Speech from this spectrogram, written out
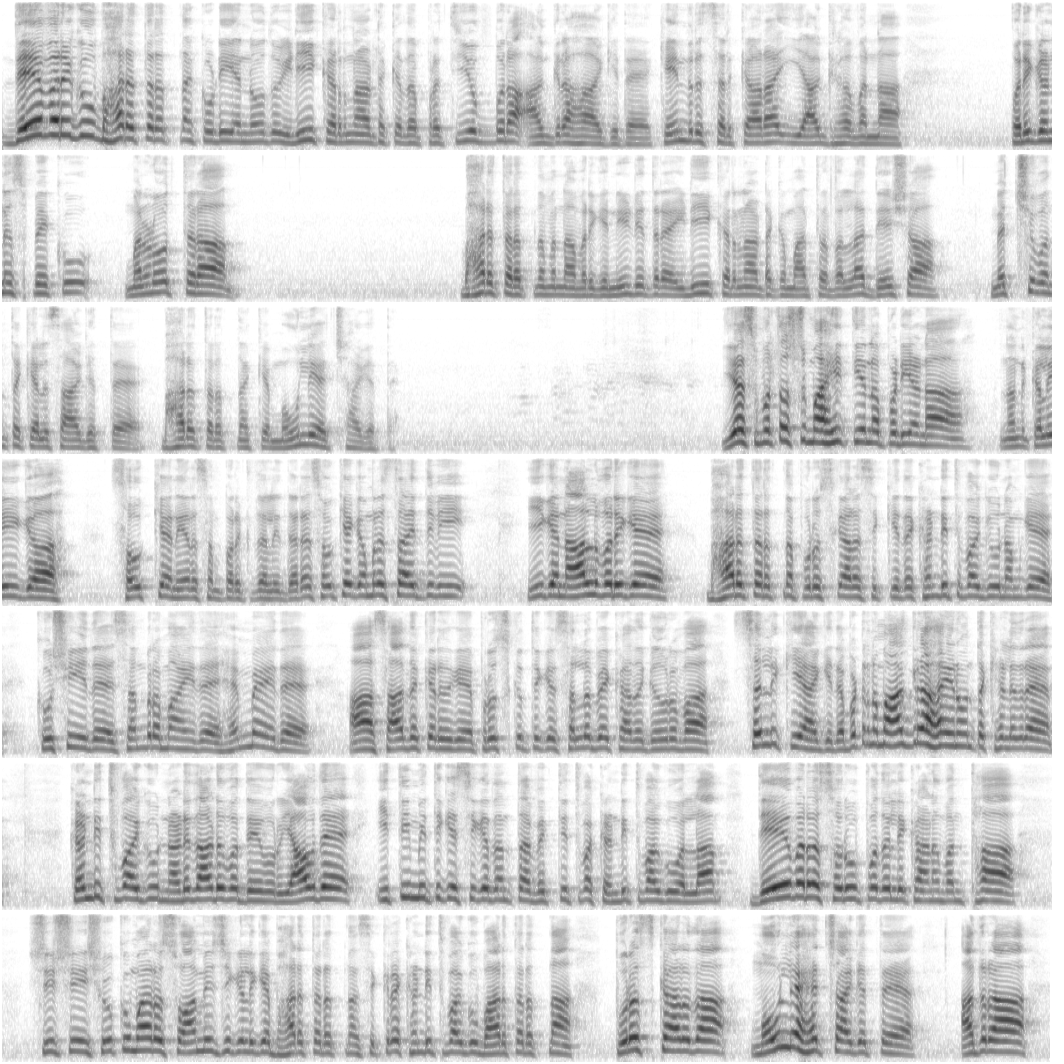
ದೇವರಿಗೂ ಭಾರತ ರತ್ನ ಕೊಡಿ ಅನ್ನೋದು ಇಡೀ ಕರ್ನಾಟಕದ ಪ್ರತಿಯೊಬ್ಬರ ಆಗ್ರಹ ಆಗಿದೆ. ಕೇಂದ್ರ ಸರ್ಕಾರ ಈ ಆಗ್ರಹವನ್ನು ಪರಿಗಣಿಸಬೇಕು. ಮರಣೋತ್ತರ ಭಾರತ ರತ್ನವನ್ನು ಅವರಿಗೆ ನೀಡಿದರೆ ಇಡೀ ಕರ್ನಾಟಕ ಮಾತ್ರವಲ್ಲ, ದೇಶ ಮೆಚ್ಚುವಂಥ ಕೆಲಸ ಆಗುತ್ತೆ. ಭಾರತ ರತ್ನಕ್ಕೆ ಮೌಲ್ಯ ಹೆಚ್ಚಾಗತ್ತೆ. ಎಸ್, ಮತ್ತಷ್ಟು ಮಾಹಿತಿಯನ್ನು ಪಡೆಯೋಣ. ನನ್ನ ಕಲೀಗ ಸೌಖ್ಯ ನೇರ ಸಂಪರ್ಕದಲ್ಲಿದ್ದಾರೆ. ಸೌಖ್ಯ, ಗಮನಿಸ್ತಾ ಇದ್ದೀವಿ. ಈಗ ನಾಲ್ವರಿಗೆ ಭಾರತ ರತ್ನ ಪುರಸ್ಕಾರ ಸಿಕ್ಕಿದೆ. ಖಂಡಿತವಾಗಿಯೂ ನಮಗೆ ಖುಷಿ ಇದೆ, ಸಂಭ್ರಮ ಇದೆ, ಹೆಮ್ಮೆ ಇದೆ. ಆ ಸಾಧಕರಿಗೆ, ಪುರಸ್ಕೃತಿಗೆ ಸಲ್ಲಬೇಕಾದ ಗೌರವ ಸಲ್ಲಿಕೆಯಾಗಿದೆ. ಬಟ್ ನಮ್ಮ ಆಗ್ರಹ ಏನು ಅಂತ ಕೇಳಿದ್ರೆ, ಖಂಡಿತವಾಗಿಯೂ ನಡೆದಾಡುವ ದೇವರು ಯಾವುದೇ ಇತಿಮಿತಿಗೆ ಸಿಗದಂಥ ವ್ಯಕ್ತಿತ್ವ ಖಂಡಿತವಾಗೂ ಅಲ್ಲ. ದೇವರ ಸ್ವರೂಪದಲ್ಲಿ ಕಾಣುವಂಥ ಶ್ರೀ ಶ್ರೀ ಶಿವಕುಮಾರ ಸ್ವಾಮೀಜಿಗಳಿಗೆ ಭಾರತ ರತ್ನ ಸಿಕ್ಕರೆ ಖಂಡಿತವಾಗೂ ಭಾರತ ರತ್ನ ಪುರಸ್ಕಾರದ ಮೌಲ್ಯ ಹೆಚ್ಚಾಗತ್ತೆ. ಅದರ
